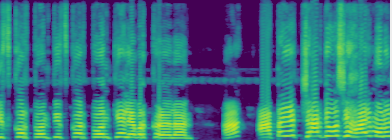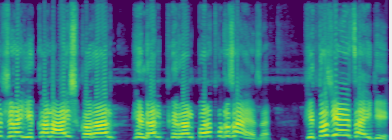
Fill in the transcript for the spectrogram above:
हीच करतो तीच करतो केल्यावर कळलं आ? आता एक चार दिवस हाय म्हणून शिरा इकाल आईश करल हिंडल फिरल परत कुठं जायचं आहे हिथंच यायचं आहे की?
